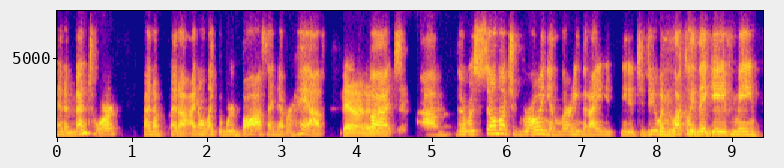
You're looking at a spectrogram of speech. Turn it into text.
and a mentor. And, a, and a, I don't like the word boss. I never have. Yeah, but um, there was so much growing and learning that I need, needed to do. And luckily, they gave me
